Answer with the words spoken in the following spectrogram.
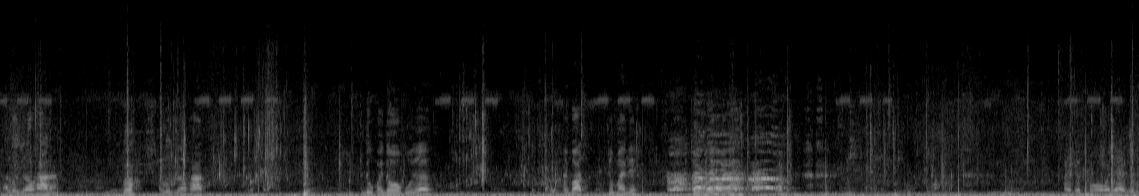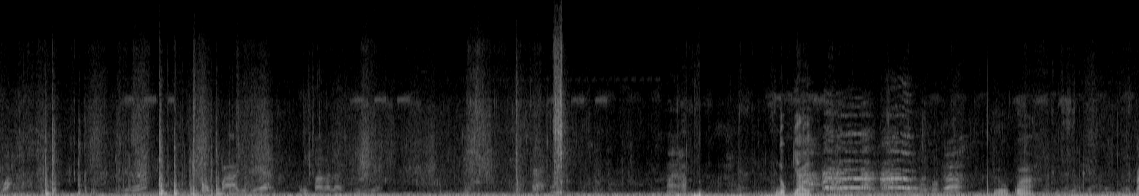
เอาหลุดแล้วขาดอะเหรอเอาหลุดแล้วขาดดุไปโดกูเด้อไอ้บอสจุบใหม่ดิ จุบไปเยอะไปเลยใครก็โทรมาใหญ่เลยว่ะตกปลาอยู่เนี่ยโอ้ปลากำลังกินเนี่ย มาครับ ดุกใหญ่โลกว่า ไป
